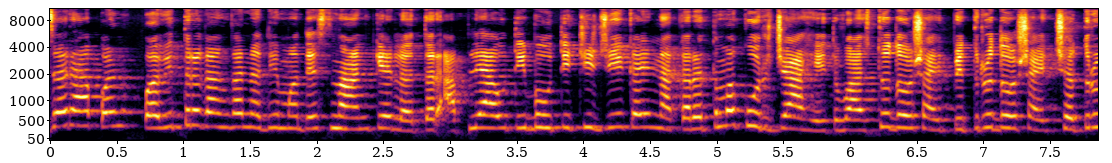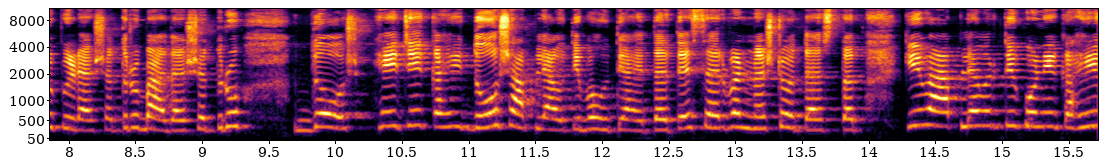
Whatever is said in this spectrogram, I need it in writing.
जर आपण पवित्र गंगा नदीमध्ये स्नान केलं तर आपल्या अवतीभोवतीची जी काही नकारात्मक ऊर्जा आहेत वास्तुदोष आहेत पितृदोष आहेत शत्रुपीडा शत्रुबाधा शत्रू दोष हे जे काही दोष आपल्या अवतीभोवती आहेत तर ते सर्व नष्ट होत असतात. किंवा आपल्यावरती कोणी काही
